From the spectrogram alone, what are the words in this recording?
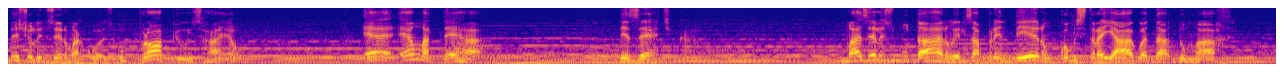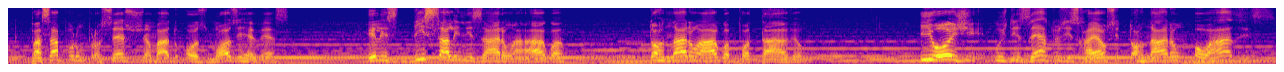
deixa eu lhe dizer uma coisa: o próprio Israel é, é uma terra desértica. Mas eles mudaram, eles aprenderam como extrair água da, do mar, passar por um processo chamado osmose reversa. Eles dessalinizaram a água, tornaram a água potável, e hoje os desertos de Israel se tornaram oásis.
